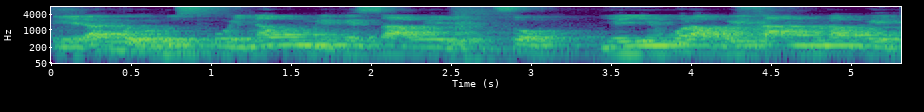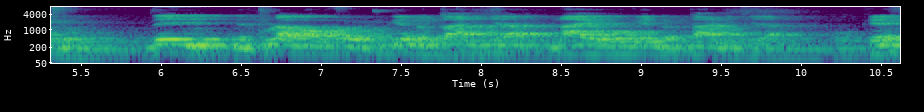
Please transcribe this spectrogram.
era gwe olusi olinawo mmeka essaawa eyo. So yeyo enkola bwetambula bwetyo. Then netulaba fe tugenda otandikira naye wogenda otandikira okay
